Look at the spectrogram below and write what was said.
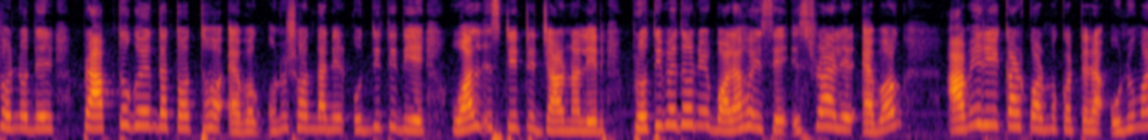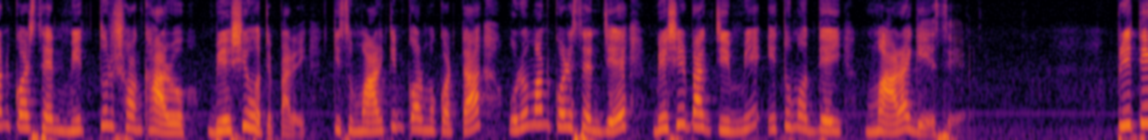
সৈন্যদের প্রাপ্ত গোয়েন্দা তথ্য এবং অনুসন্ধানের উদ্ধৃতি দিয়ে ওয়াল স্ট্রিট জার্নালের প্রতিবেদনে বলা হয়েছে, ইসরায়েলের এবং আমেরিকার কর্মকর্তারা অনুমান করছেন মৃত্যুর সংখ্যা আরও বেশি হতে পারে। কিছু মার্কিন কর্মকর্তা অনুমান করেছেন যে, বেশিরভাগ জিম্মি ইতিমধ্যেই মারা গিয়েছে। প্রীতি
